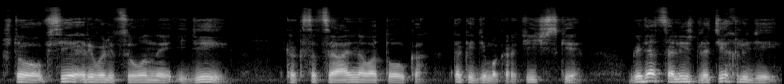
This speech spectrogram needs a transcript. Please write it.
что все революционные идеи, как социального толка, так и демократические, годятся лишь для тех людей,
